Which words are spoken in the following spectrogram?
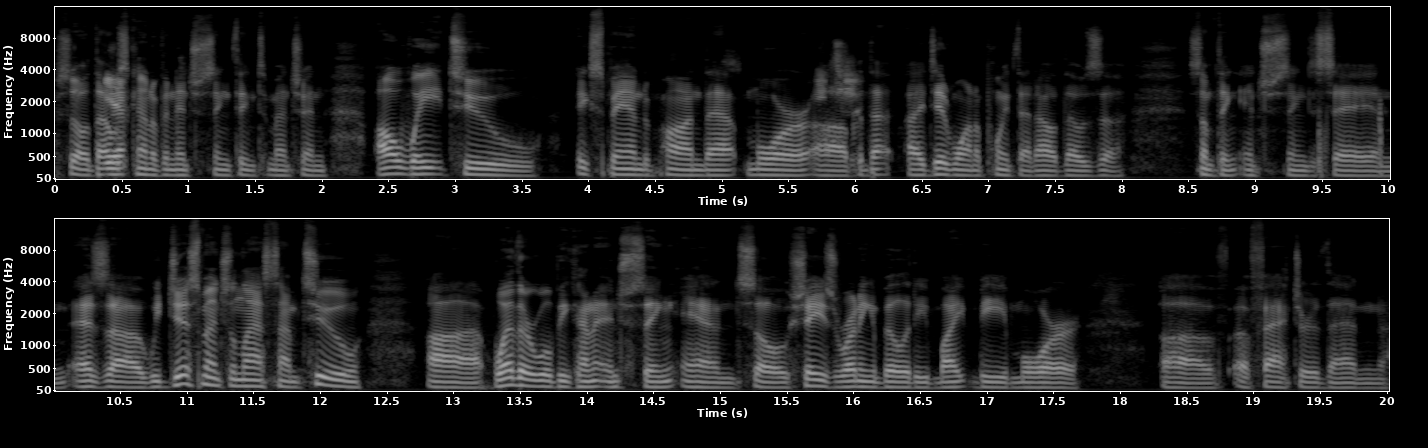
So that Yeah. was kind of an interesting thing to mention. I'll wait to expand upon that more, uh, but that I did want to point that out. That was uh, something interesting to say. And as uh, we just mentioned last time too, uh, weather will be kind of interesting, and so Shea's running ability might be more of a factor than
